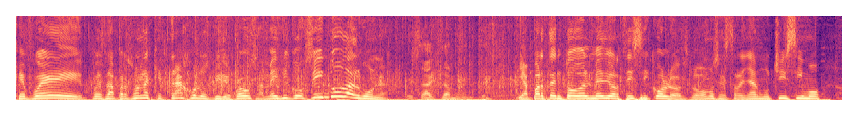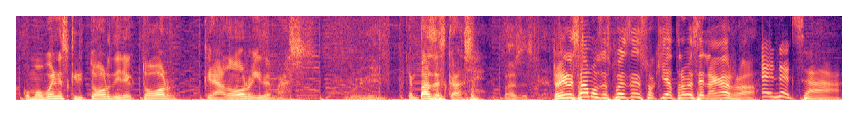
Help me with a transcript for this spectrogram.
que fue pues la persona que trajo los videojuegos a México, sin duda alguna. Exactamente. Y aparte en todo el medio artístico los- lo vamos a extrañar muchísimo como buen escritor, director, creador y demás. Muy bien. En paz descanse. En paz descanse. Regresamos después de esto aquí a través de La Garra. En Exa.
